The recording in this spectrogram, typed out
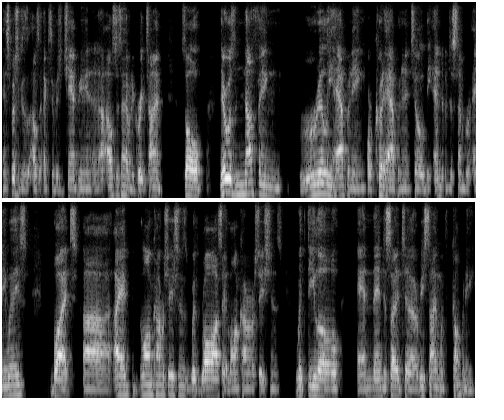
especially because i was an x division champion and i was just having a great time. So there was nothing really happening or could happen until the end of december anyways but uh, I had long conversations with Ross. I had long conversations with D'Lo, and then decided to resign with the company.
